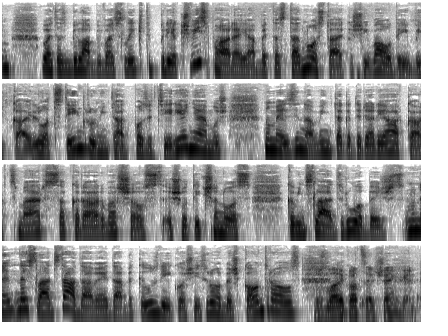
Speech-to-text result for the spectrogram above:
poļiem, vai tas bija labi vai slikti priekš vispārējā, bet tas tā nostāja, ka šī valdība it kā ir ļoti stingra un viņi tādu pozīciju ir ieņēmuši. Nu, mēs zinām, viņi tagad ir arī ārkārtas mērs sakarā ar Varšavas šo tikšanos, ka viņi slēdz robežas, nu, ne, neslēdz tādā veidā, bet ka uzdīko šīs robežu kontrolas. Uz laiku atceļ Schengen.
